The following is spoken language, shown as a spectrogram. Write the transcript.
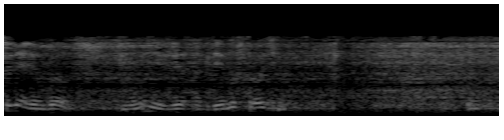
Шелявин был. Ну, неизвестно где, ну спросим. Да,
